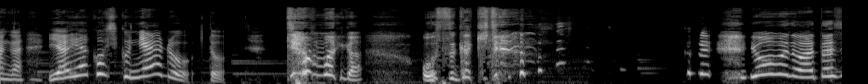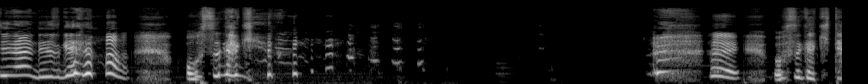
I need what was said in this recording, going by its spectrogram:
キミちゃんが、ややこしくにゃると、ちゃんまいが、オスが来てる。こ読むの私なんですけど、オスが来た。はい。オスが来た。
